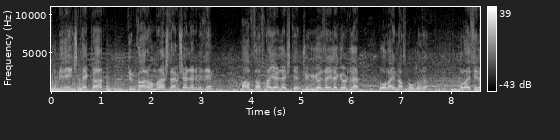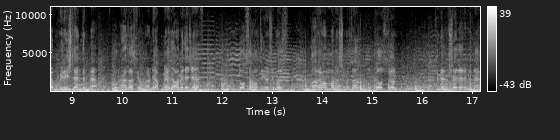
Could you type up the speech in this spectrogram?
bu bilinç tekrar tüm Kahramanmaraşlı hemşerilerimizin hafızasına yerleşti. Çünkü gözleriyle gördüler bu olayın nasıl olduğunu. Dolayısıyla bu bilinçlendirme organizasyonlarını yapmaya devam edeceğiz. 96 yılımız Kahramanmaraş'ımıza kutlu olsun. Tüm hemşerilerimize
